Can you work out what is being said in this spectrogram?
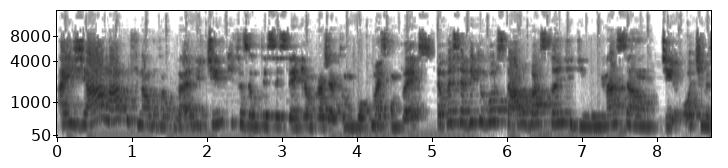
Aí já lá pro final da faculdade, tive que fazer um TCC, que é um projeto um pouco mais complexo. Eu percebi que eu gostava bastante de iluminação, de otimização,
